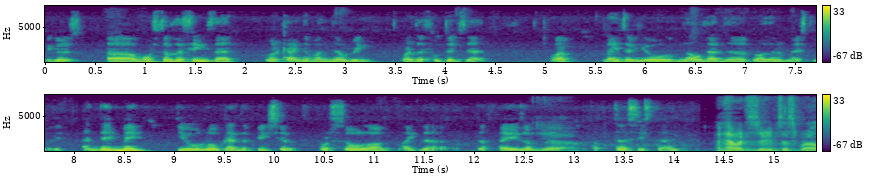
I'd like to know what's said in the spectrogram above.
Because uh, most of the things that were kind of unnerving were the footage that, well, later you know that the brother messed with it, and they made you look at the picture for so long, like the the face of the of the system. and how it zooms as well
